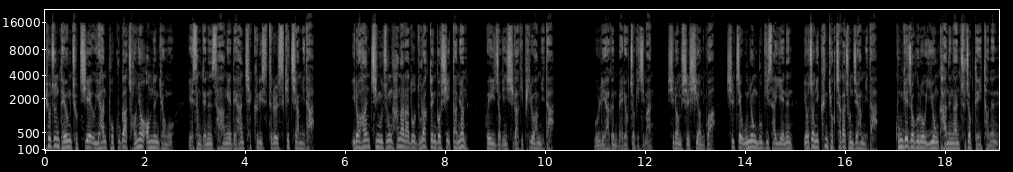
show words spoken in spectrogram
표준 대응 조치에 의한 복구가 전혀 없는 경우 예상되는 사항에 대한 체크리스트를 스케치합니다. 이러한 징후 중 하나라도 누락된 것이 있다면 회의적인 시각이 필요합니다. 물리학은 매력적이지만 실험실 시연과 실제 운용 무기 사이에는 여전히 큰 격차가 존재합니다. 공개적으로 이용 가능한 추적 데이터는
